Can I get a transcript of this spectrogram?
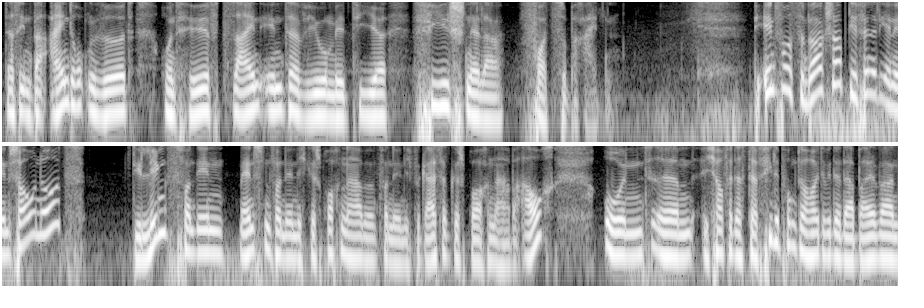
das ihn beeindrucken wird und hilft, sein Interview mit dir viel schneller vorzubereiten. Die Infos zum Workshop, die findet ihr in den Show Notes. Die Links von den Menschen, von denen ich gesprochen habe, von denen ich begeistert gesprochen habe, auch. Und ähm, ich hoffe, dass da viele Punkte heute wieder dabei waren,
